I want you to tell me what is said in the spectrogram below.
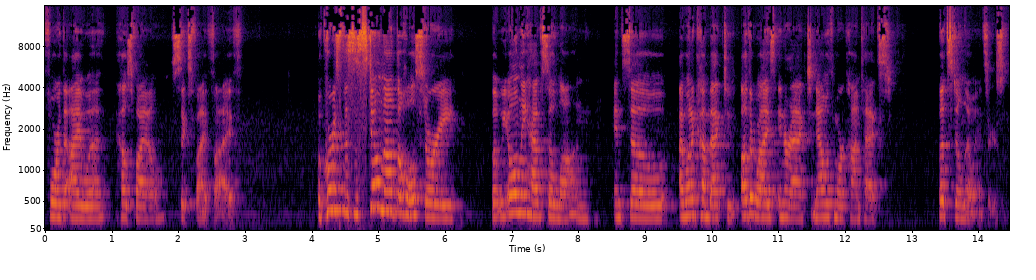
for the Iowa House File 655. Of course, this is still not the whole story, but we only have so long. And so I want to come back to otherwise interact now with more context, but still no answers.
